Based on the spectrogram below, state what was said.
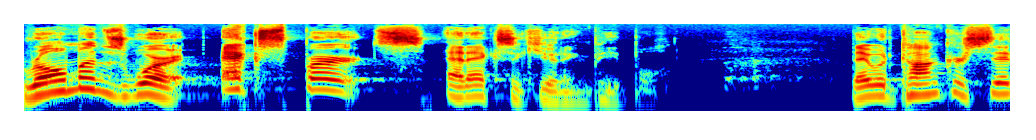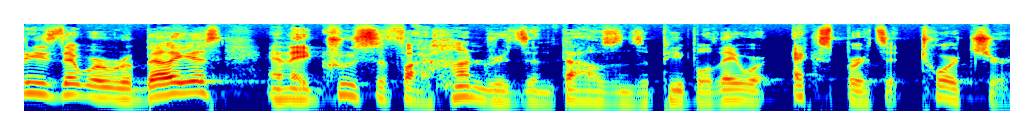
Romans were experts at executing people. They would conquer cities that were rebellious and they'd crucify hundreds and thousands of people. They were experts at torture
